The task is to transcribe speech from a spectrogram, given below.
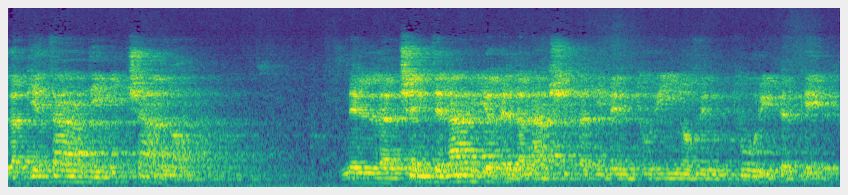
la pietà di Micciano nel centenario della nascita di Venturino Venturi perché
